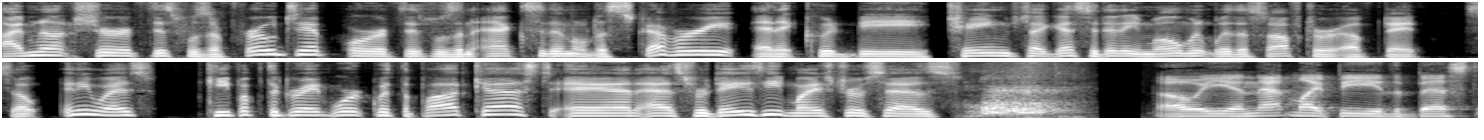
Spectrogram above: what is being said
I'm not sure if this was a pro tip or if this was an accidental discovery and it could be changed, I guess, at any moment with a software update. So, anyways, keep up the great work with the podcast. And as for Daisy, Maestro says, Oh, Ian, that might be the best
